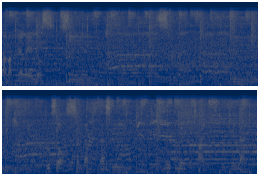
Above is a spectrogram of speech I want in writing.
a Maquiavelo y, y Rousseau nos saltamos casi 1500 años, 2000 años.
